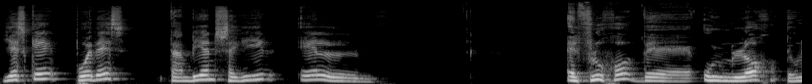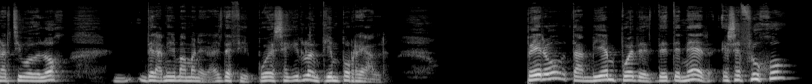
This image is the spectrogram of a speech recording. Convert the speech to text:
y es que puedes también seguir el, el flujo de un log, de un archivo de log, de la misma manera, es decir, puedes seguirlo en tiempo real. Pero también puedes detener ese flujo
